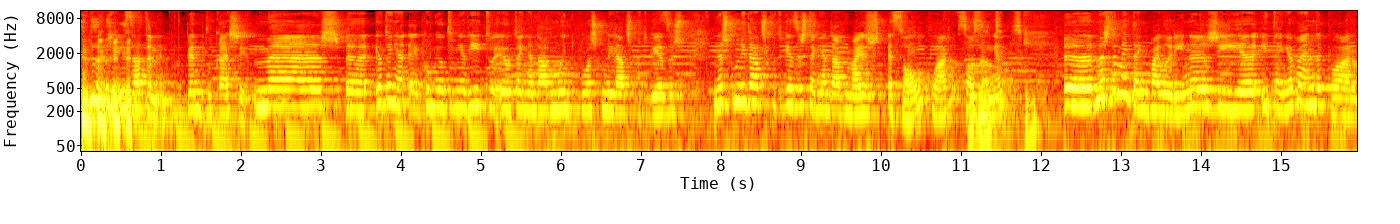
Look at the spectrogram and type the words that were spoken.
Exatamente, depende do cachê. Mas uh, eu tenho, é, como eu tinha dito, eu tenho andado muito pelas comunidades portuguesas. Nas comunidades portuguesas tenho andado mais a solo, claro, sozinha. Exato, sim. Uh, mas também tenho bailarinas e, e tenho a banda, claro.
